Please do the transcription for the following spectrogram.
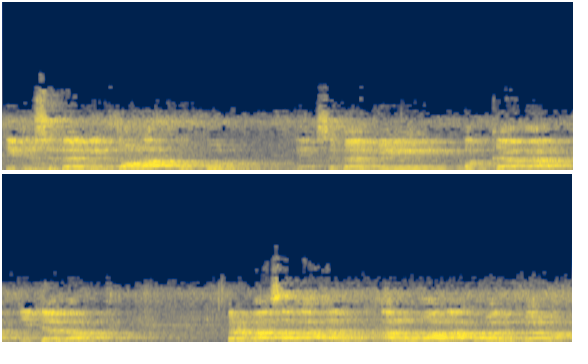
itu sebagai tolak ukur ya sebagai pegangan di dalam permasalahan al-wala wal barok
